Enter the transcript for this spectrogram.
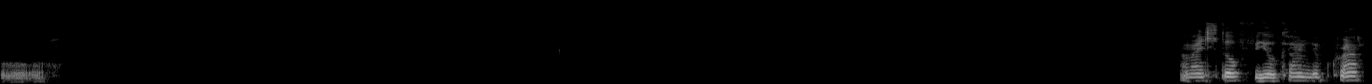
Oh. and I still feel kind of crap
